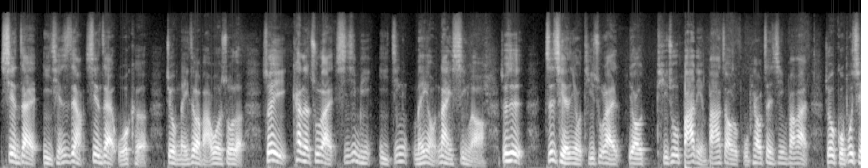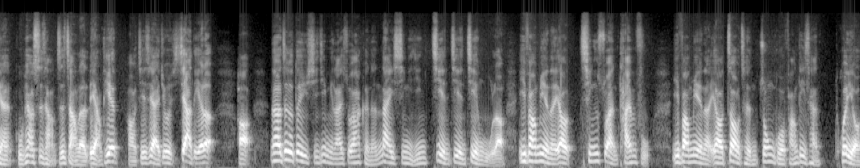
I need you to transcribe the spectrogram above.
现在以前是这样，现在我可就没这么把握说了。所以看得出来，习近平已经没有耐性了啊，就是。之前有提出来要提出八点八兆的股票振兴方案，就果不其然，股票市场只涨了两天，好，接下来就下跌了。好，那这个对于习近平来说，他可能耐心已经渐渐渐无了。一方面呢，要清算贪腐；一方面呢，要造成中国房地产会有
